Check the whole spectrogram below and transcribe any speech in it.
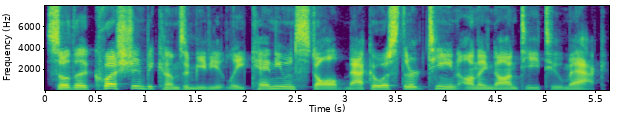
So the question becomes immediately can you install macOS 13 on a non T2 Mac?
